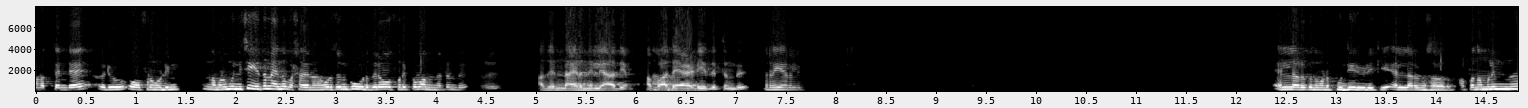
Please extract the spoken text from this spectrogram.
ഓണത്തിന്റെ ഒരു ഓഫറും കൂടി നമ്മൾ മുന്നേ ചെയ്തിട്ടുണ്ടായിരുന്നു. പക്ഷെ അതിനെ കുറിച്ച് കൂടുതൽ ഓഫർ ഇപ്പൊ വന്നിട്ടുണ്ട്. അത് ഉണ്ടായിരുന്നില്ല ആദ്യം. അപ്പൊ അതേ ആഡ് ചെയ്തിട്ടുണ്ട്. റിയർലി എല്ലാവർക്കും നമ്മുടെ പുതിയ വീഡിയോക്ക് എല്ലാവർക്കും സ്വാഗതം. അപ്പൊ നമ്മൾ ഇന്ന്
